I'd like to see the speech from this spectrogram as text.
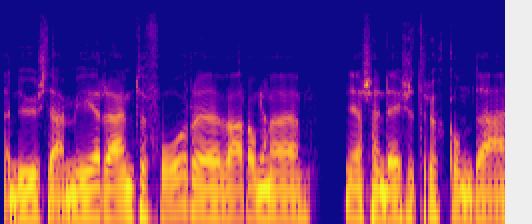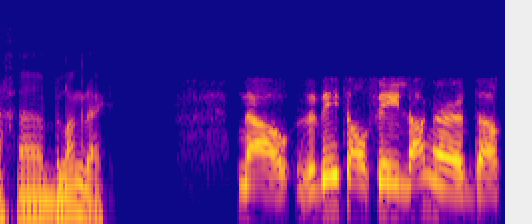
En nu is daar meer ruimte voor. waarom ja. Ja, zijn deze terugkomdagen belangrijk? Nou, we weten al veel langer dat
